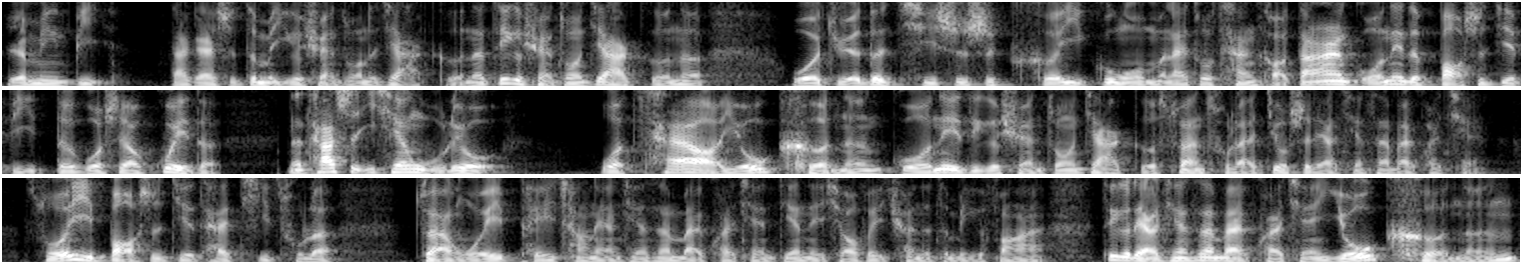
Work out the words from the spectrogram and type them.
人民币，大概是这么一个选装的价格。那这个选装价格呢，我觉得其实是可以供我们来做参考。当然，国内的保时捷比德国是要贵的，那它是一千五六，我猜啊，有可能国内这个选装价格算出来就是两千三百块钱，所以保时捷才提出了。转为赔偿两千三百块钱店内消费券的这么一个方案，这个两千三百块钱有可能，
